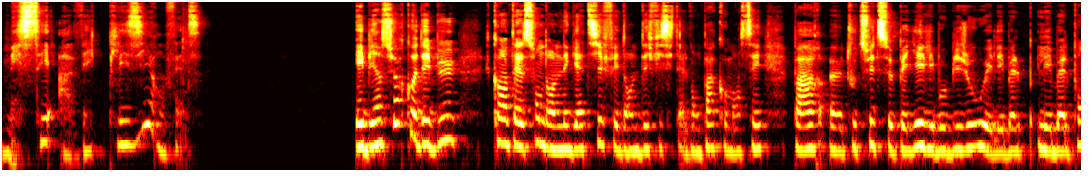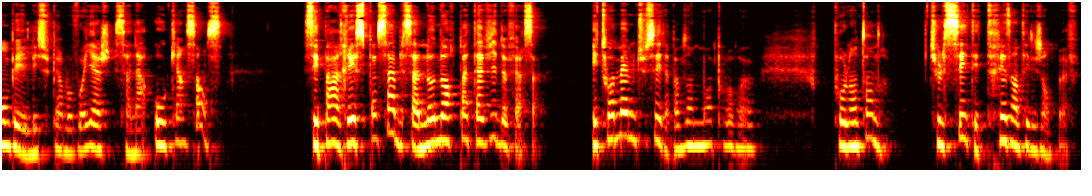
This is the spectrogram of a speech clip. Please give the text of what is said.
Mais c'est avec plaisir en fait. Et bien sûr qu'au début, quand elles sont dans le négatif et dans le déficit, elles vont pas commencer par euh, tout de suite se payer les beaux bijoux et les belles, les belles pompes et les super beaux voyages. Ça n'a aucun sens. C'est pas responsable, ça n'honore pas ta vie de faire ça. Et toi-même, tu sais, t'as pas besoin de moi pour, euh, l'entendre. Tu le sais, tu es très intelligente, meuf.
